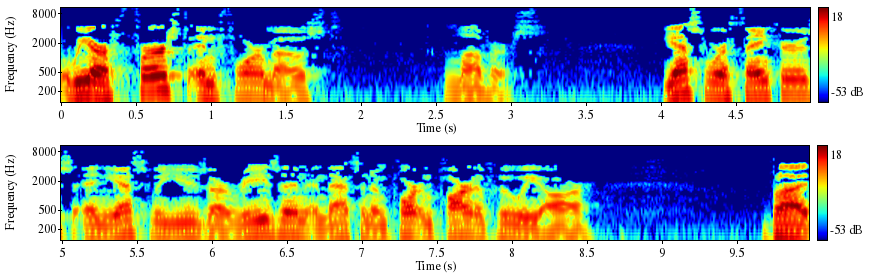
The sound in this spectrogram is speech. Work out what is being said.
we are first and foremost lovers. Yes, we're thinkers, and yes, we use our reason, and that's an important part of who we are. But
